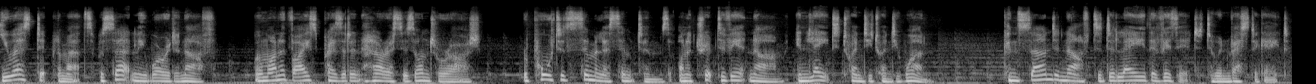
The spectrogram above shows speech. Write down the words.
US diplomats were certainly worried enough when one of Vice President Harris's entourage reported similar symptoms on a trip to Vietnam in late 2021, concerned enough to delay the visit to investigate.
